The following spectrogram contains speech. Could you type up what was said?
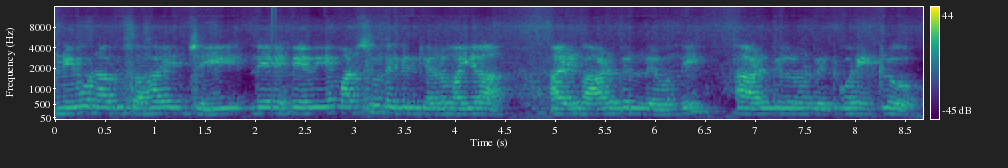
నీవు నాకు సహాయం చెయ్యి. నే మేము ఏ మనుషుల దగ్గరికి వెళ్ళమయ్యా. ఆయనకు ఆడపిల్లలే ఉంది. ఆ ఆడపిల్లలను పెట్టుకొని ఇంట్లో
